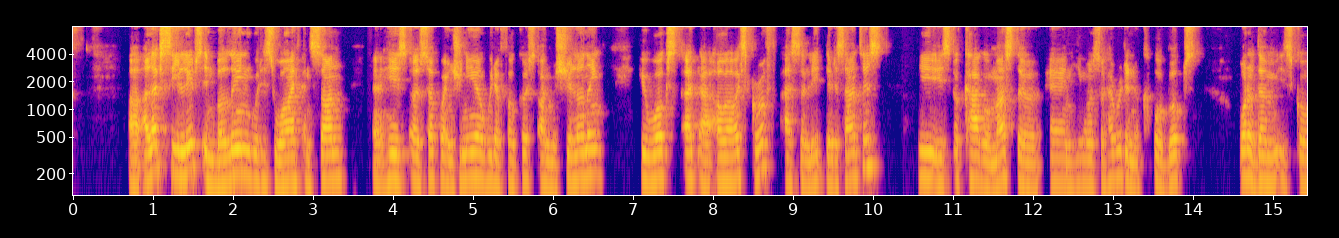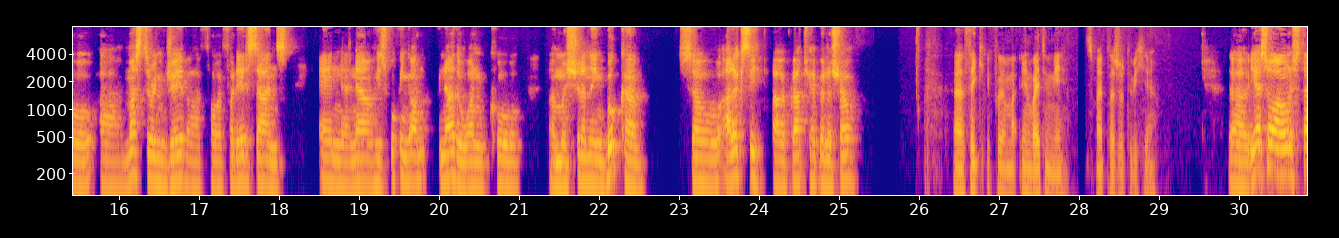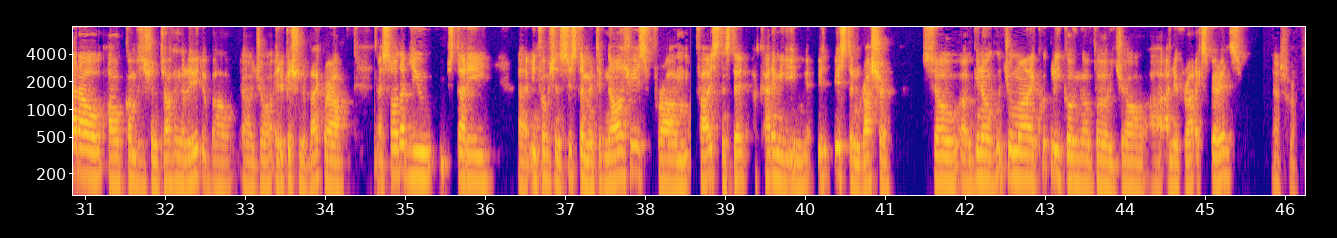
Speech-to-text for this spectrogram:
Uh, Alexey lives in Berlin with his wife and son. Uh, he's a software engineer with a focus on machine learning. He works at uh, OLX Group as a lead data scientist. He is a Kaggle master and he also has written a couple of books. One of them is called uh, Mastering Java for, for Data Science. And uh, now he's working on another one called uh, Machine Learning Bookcamp. So, Alexey, uh, glad to have you on the show. thank you for inviting me. It's my pleasure to be here. Uh, yeah, so I want to start our, our conversation talking a little bit about uh, your educational background. I saw that you study uh, information system and technologies from Far Eastern State Academy in Eastern Russia. So, uh, you know, would you mind quickly going over your uh, undergrad experience? Yeah, sure.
